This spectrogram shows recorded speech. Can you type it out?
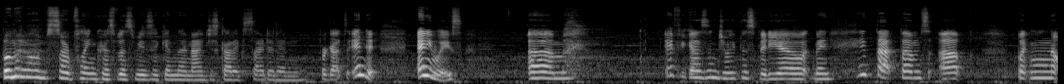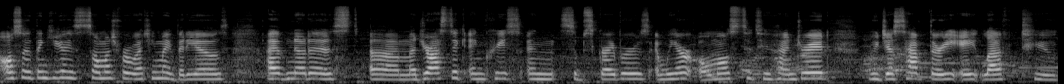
But my mom started playing Christmas music and then I just got excited and forgot to end it. Anyways, um, if you guys enjoyed this video, then hit that thumbs up button. Also, thank you guys so much for watching my videos. I have noticed um, a drastic increase in subscribers and we are almost to 200. We just have 38 left to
